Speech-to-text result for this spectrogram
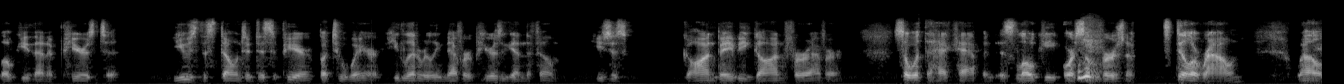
Loki then appears to use the stone to disappear, but to where? He literally never appears again in the film. He's just gone, baby, gone forever. So, what the heck happened? Is Loki or some version of still around? Well,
